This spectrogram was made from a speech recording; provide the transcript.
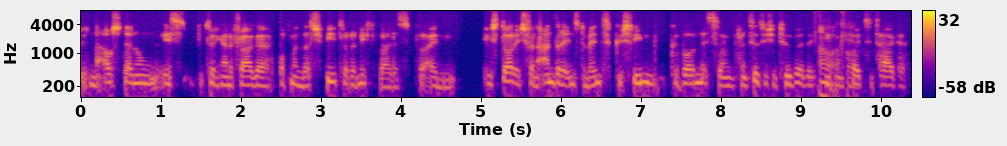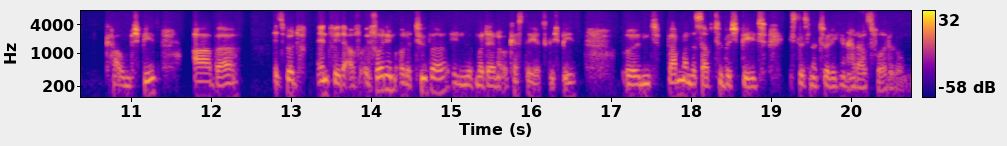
Bildende Ausstellung ist natürlich eine Frage, ob man das spielt oder nicht, weil es für ein historisch für ein anderes Instrument geschrieben geworden ist, so eine französische Tuba, die, oh, okay. man heutzutage kaum spielt. Aber es wird entweder auf Euphonium oder Tuba in modernen Orchester jetzt gespielt. Und wenn man das auf Tuba spielt, ist das natürlich eine Herausforderung.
